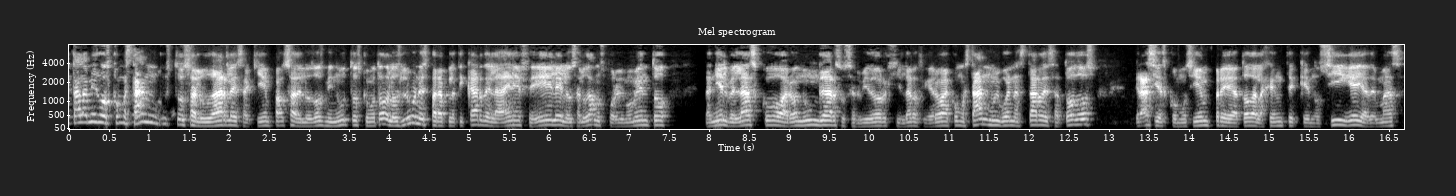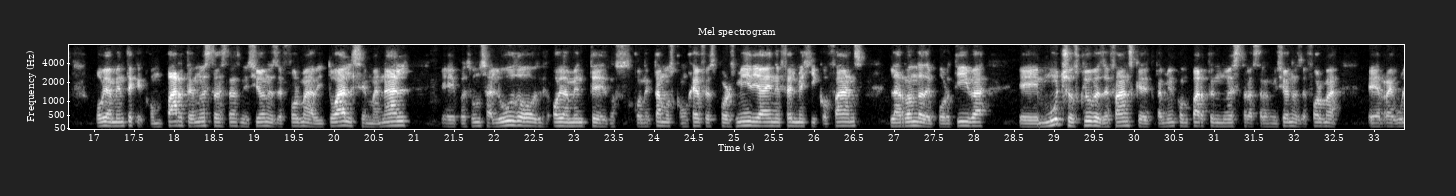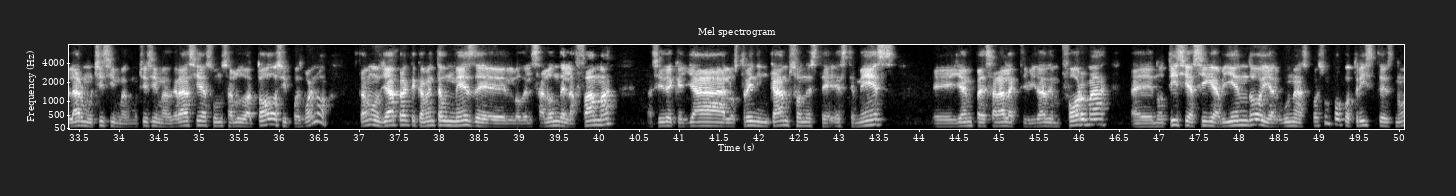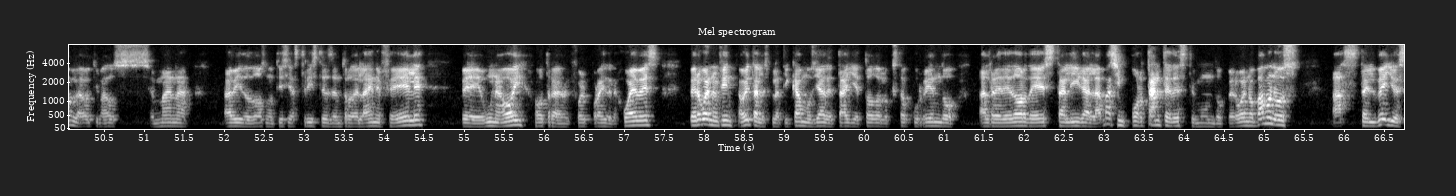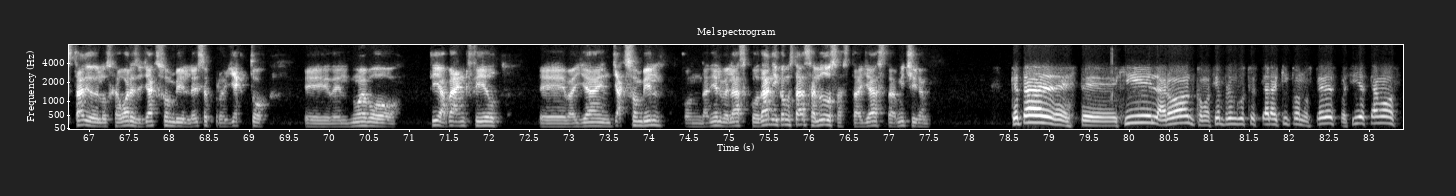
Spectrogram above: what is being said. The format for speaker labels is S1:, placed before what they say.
S1: ¿qué tal amigos? ¿Cómo están? Un gusto saludarles aquí en pausa de los dos minutos, como todos los lunes, para platicar de la NFL. Los saludamos por el momento. Daniel Velasco, Aarón Ungar, su servidor Gilardo Figueroa. ¿Cómo están? Muy buenas tardes a todos. Gracias, como siempre, a toda la gente que nos sigue y además, obviamente, que comparte nuestras transmisiones de forma habitual, semanal. Eh, pues un saludo. Obviamente nos conectamos con Jefe Sports Media, NFL México Fans, La Ronda Deportiva eh, muchos clubes de fans que también comparten nuestras transmisiones de forma eh, regular. Muchísimas, muchísimas gracias. Un saludo a todos y pues bueno, estamos ya prácticamente a un mes de lo del Salón de la Fama, así de que ya los training camps son este, este mes, eh, ya empezará la actividad en forma. noticias sigue habiendo y algunas pues un poco tristes, ¿no? La última dos semanas ha habido dos noticias tristes dentro de la NFL, una hoy, otra fue por ahí del jueves, pero bueno, en fin, ahorita les platicamos ya detalle todo lo que está ocurriendo alrededor de esta liga, la más importante de este mundo. Pero bueno, vámonos hasta el bello estadio de los Jaguares de Jacksonville, ese proyecto eh, del nuevo Tia Bankfield, eh, allá en Jacksonville, con Daniel Velasco. Dani, ¿cómo estás? Saludos hasta allá, hasta Michigan.
S2: ¿Qué tal, este, Gil, Aarón? Como siempre, un gusto estar aquí con ustedes. Pues sí, estamos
